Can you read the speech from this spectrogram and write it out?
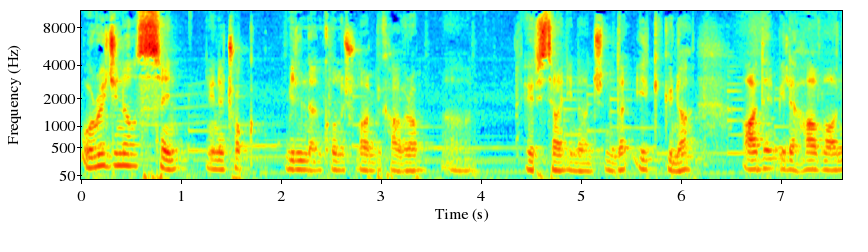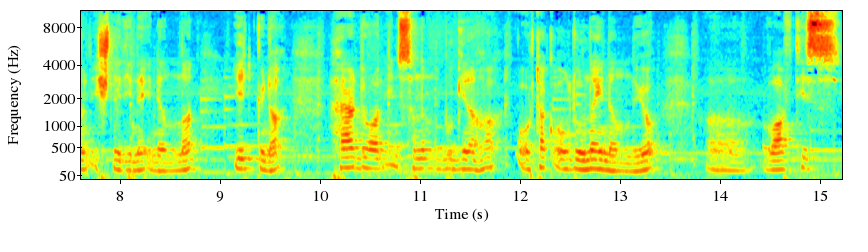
Original Sin yine çok bilinen, konuşulan bir kavram Hristiyan inancında ilk günah. Adem ile Havva'nın işlediğine inanılan ilk günah. Her doğan insanın bu günaha ortak olduğuna inanılıyor. E, vaftiz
